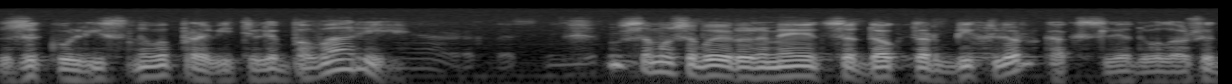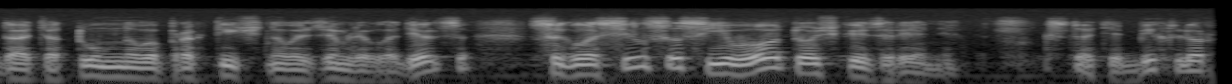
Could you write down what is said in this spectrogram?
закулисного правителя Баварии. Ну, само собой, разумеется, доктор Бихлер, как следовало ожидать от умного, практичного землевладельца, согласился с его точкой зрения. Кстати, Бихлер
